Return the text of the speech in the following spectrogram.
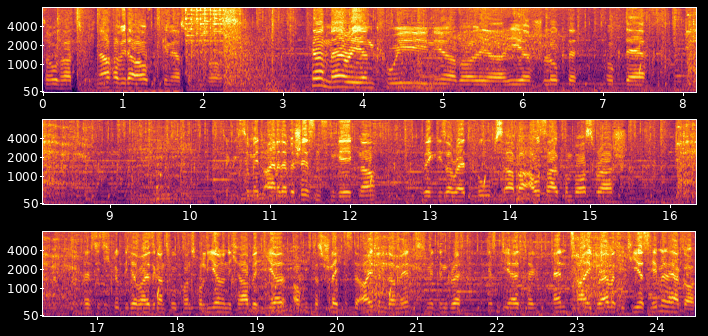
Soul Hearts will ich nachher wieder auf. Jetzt gehen wir erst auf den Boss. Canarian Queen. Jawohl, ja. Hier schluckt der. Hook Death. Wirklich somit einer der beschissensten Gegner. Wegen dieser Red Hoops, aber außerhalb vom Boss Rush lässt sich glücklicherweise ganz gut kontrollieren und ich habe hier auch nicht das schlechteste Item damit, mit den Gra hier sind die Anti-Gravity Tears, Himmel, Herrgott.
